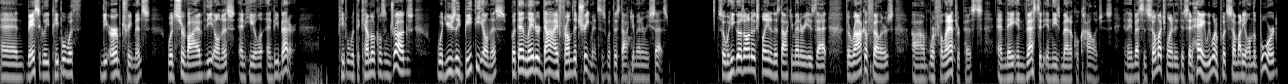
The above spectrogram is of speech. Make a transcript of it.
And basically, people with the herb treatments would survive the illness and heal and be better. People with the chemicals and drugs would usually beat the illness, but then later die from the treatments, is what this documentary says. So, what he goes on to explain in this documentary is that the Rockefellers um, were philanthropists and they invested in these medical colleges. And they invested so much money that they said, hey, we want to put somebody on the board.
